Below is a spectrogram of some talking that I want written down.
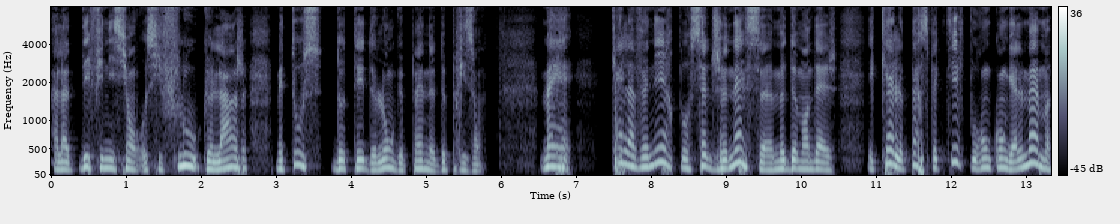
à la définition aussi floue que large, mais tous dotés de longues peines de prison. Mais quel avenir pour cette jeunesse, me demandai-je, et quelle perspective pour Hong Kong elle-même,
